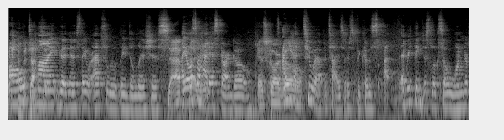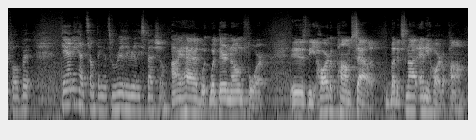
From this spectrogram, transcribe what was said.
oh my goodness, they were absolutely delicious. I also had escargot. Escargot. I had two appetizers because I, everything just looked so wonderful. But Danny had something that's really, really special. I had what, what they're known for is the heart of palm salad, but it's not any heart of palm.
